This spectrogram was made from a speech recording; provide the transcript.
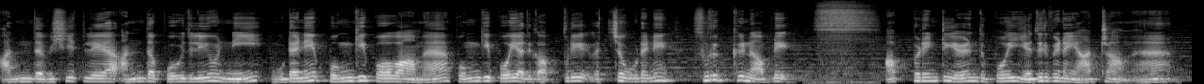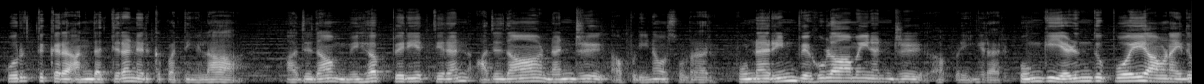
அந்த விஷயத்துலேயே அந்த பொழுதுலேயும் நீ உடனே பொங்கி போகாமல் பொங்கி போய் அதுக்கு அப்படியே வச்ச உடனே சுருக்குன்னு அப்படியே அப்படின்ட்டு எழுந்து போய் எதிர்வினை ஆற்றாமல் பொறுத்துக்கிற அந்த திறன் இருக்குது பார்த்தீங்களா அதுதான் மிகப்பெரிய திறன் அதுதான் நன்று அப்படின்னு அவர் சொல்றாரு. புனரின் வெகுளாமை நன்று அப்படிங்கிறாரு. பொங்கி எழுந்து போய் அவனை இது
